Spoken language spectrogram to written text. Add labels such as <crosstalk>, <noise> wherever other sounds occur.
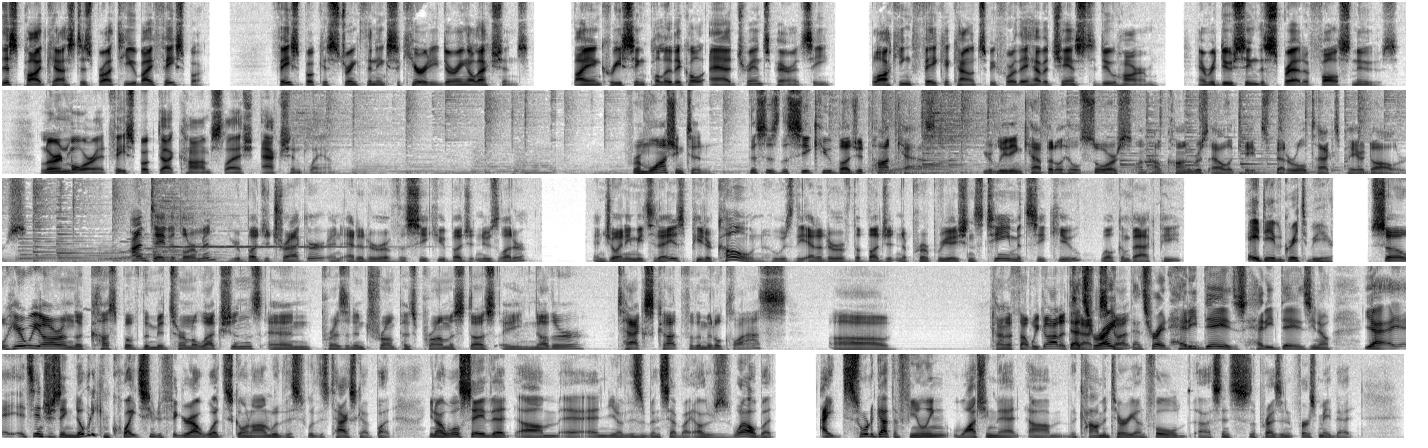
This podcast is brought to you by Facebook. Facebook is strengthening security during elections by increasing political ad transparency, blocking fake accounts before they have a chance to do harm, and reducing the spread of false news. Learn more at facebook.com/actionplan. From Washington, this is the CQ Budget Podcast, your leading Capitol Hill source on how Congress allocates federal taxpayer dollars. I'm David Lerman, your budget tracker and editor of the CQ Budget newsletter. And joining me today is Peter Cohn, who is the editor of the Budget and Appropriations team at CQ. Welcome back, Pete. Hey, David, great to be here. So here we are on the cusp of the midterm elections, and President Trump has promised us another tax cut for the middle class. Uh, kind of thought we got a That's right. cut. That's right. Heady days. Heady days. You know, yeah, it's interesting. Nobody can quite seem to figure out what's going on with this with this tax cut. But you know, I will say that, um, and you know, this has been said by others as well. But I sort of got the feeling watching that um, the commentary unfold uh, since the president first made that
